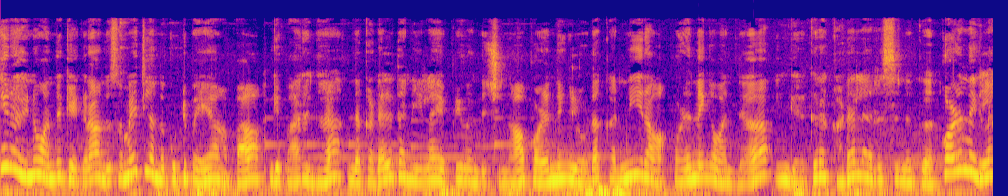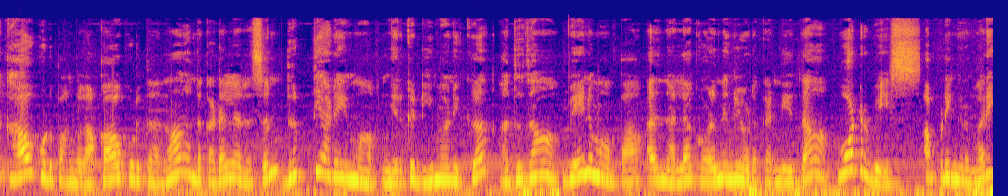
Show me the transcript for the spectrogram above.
ஹீரோயினும் வந்து கேக்குறா அந்த சமயத்துல அந்த குட்டி பையன் அப்பா இங்க பாருங்க. இந்த கடல் தண்ணி எல்லாம் எப்படி வந்துச்சுன்னா குழந்தைங்களோட கண்ணீரா. குழந்தைங்க வந்து இங்க இருக்கிற கடல் அரசனுக்கு குழந்தைகளை காவு கொடுப்பாங்களாம். காவு கொடுத்தாதான் அந்த கடல் அரசன் திருப்தி அடையுமா? இங்க இருக்க டிமானிக்கு அதுதான் வேணுமாப்பா. அது நல்லா குழந்தைங்களோட கண்ணீர் தான் வாட்டர் வேஸ் அப்படிங்கிற மாதிரி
